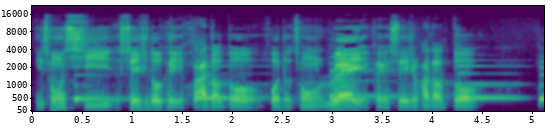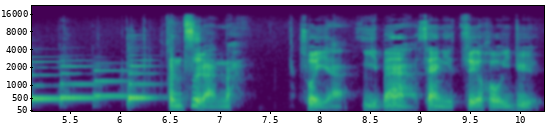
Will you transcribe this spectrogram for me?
你从西随时都可以滑到哆，或者从瑞也可以随时滑到哆，很自然的。所以啊，一般啊，在你最后一句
